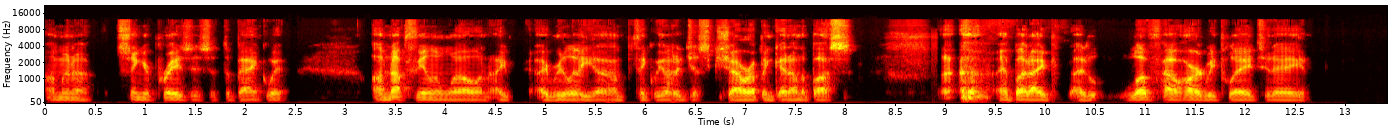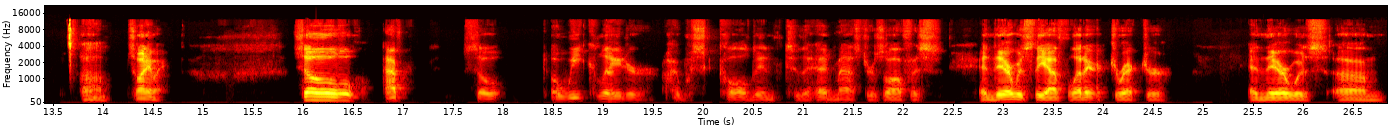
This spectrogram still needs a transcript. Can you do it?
I'm gonna sing your praises at the banquet. I'm not feeling well, and I, I really um, think we ought to just shower up and get on the bus." but I, I love how hard we played today. Um, so anyway, so after, so a week later, I was called into the headmaster's office, and there was the athletic director, and there was um,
